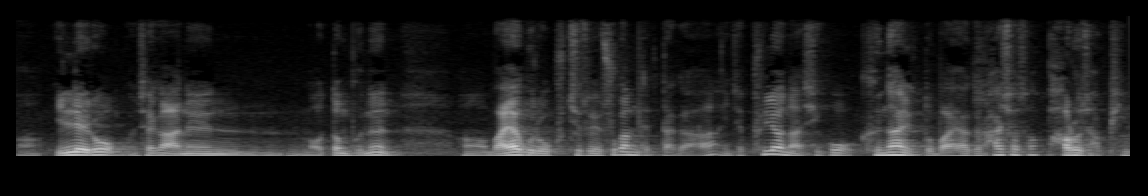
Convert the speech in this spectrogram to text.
어, 일례로 제가 아는 어떤 분은 어, 마약으로 구치소에 수감됐다가 이제 풀려나시고 그날 또 마약을 하셔서 바로 잡힌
